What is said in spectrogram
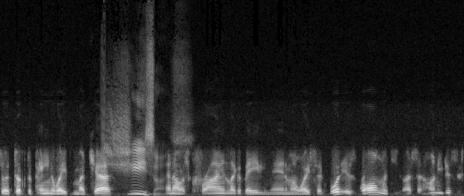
so it took the pain away from my chest. Jesus. And I was crying like a baby, man. And my wife said, "What is wrong with you?" I said, "Honey, this is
